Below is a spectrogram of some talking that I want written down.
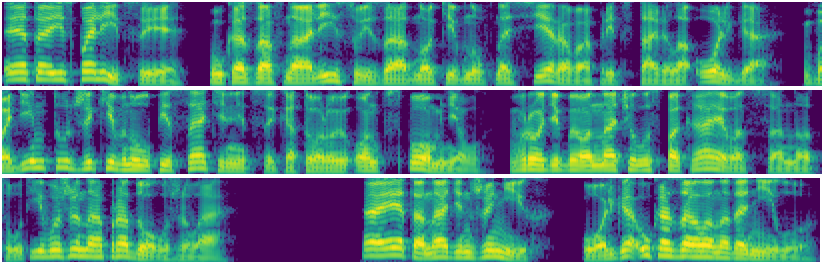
«Это из полиции», – указав на Алису и заодно кивнув на Серого, представила Ольга. Вадим тут же кивнул писательнице, которую он вспомнил. Вроде бы он начал успокаиваться, но тут его жена продолжила. «А это Надин жених», – Ольга указала на Данилу.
